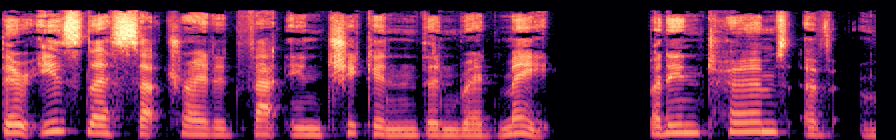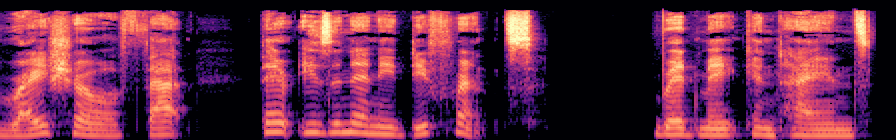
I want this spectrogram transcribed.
there is less saturated fat in chicken than red meat, but in terms of ratio of fat, there isn't any difference. Red meat contains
